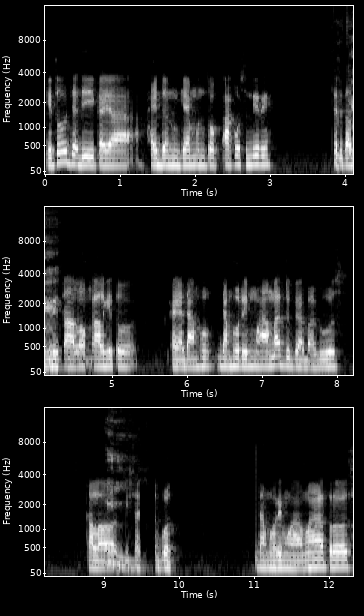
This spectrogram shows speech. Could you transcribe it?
itu jadi kayak hidden game untuk aku sendiri cerita-cerita Oke. lokal gitu kayak Damhu, Damhuri Muhammad juga bagus kalau Wih. bisa disebut Damhuri Muhammad terus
